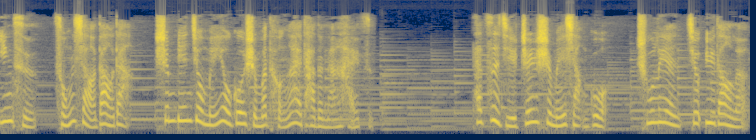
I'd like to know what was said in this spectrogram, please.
因此，从小到大，身边就没有过什么疼爱她的男孩子。她自己真是没想过，初恋就遇到了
